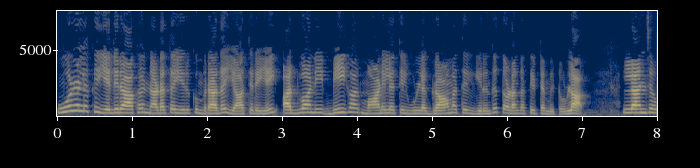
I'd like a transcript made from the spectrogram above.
ஊழலுக்கு எதிராக நடத்த இருக்கும் ரத யாத்திரையை அத்வானி பீகார் மாநிலத்தில் உள்ள கிராமத்தில் இருந்து தொடங்க திட்டமிட்டுள்ளார். லஞ்ச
